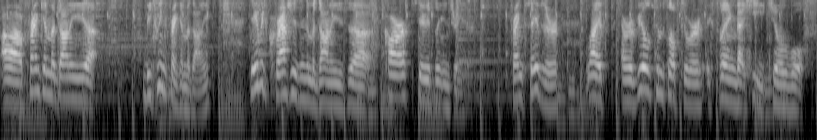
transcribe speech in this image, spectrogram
uh, Frank and Madani, uh, between Frank and Madani, David crashes into Madani's uh, car, seriously injuring her. Frank saves her life and reveals himself to her, explaining that he killed Wolf.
